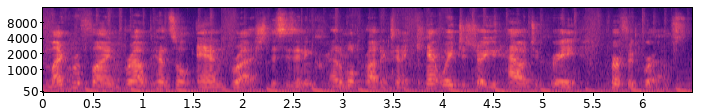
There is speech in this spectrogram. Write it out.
Microfine Brow Pencil and Brush. This is an incredible product, and I can't wait to show you how to create perfect brows.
